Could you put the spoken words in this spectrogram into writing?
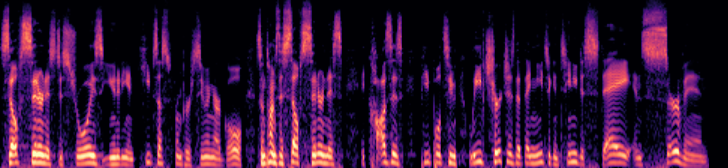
Self centeredness destroys unity and keeps us from pursuing our goal. Sometimes the self centeredness it causes people to leave churches that they need to continue to stay and serve in.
